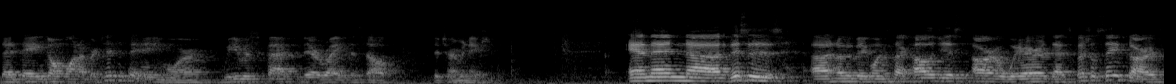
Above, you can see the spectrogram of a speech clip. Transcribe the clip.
that they don't want to participate anymore, we respect their right to self-determination. And then uh, this is uh, another big one. Psychologists are aware that special safeguards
